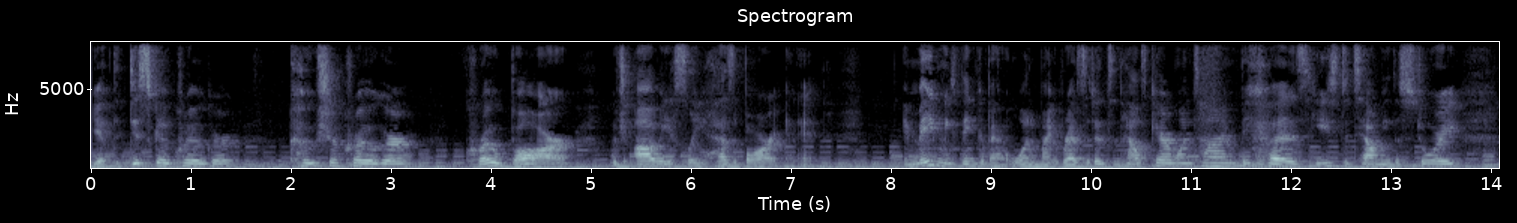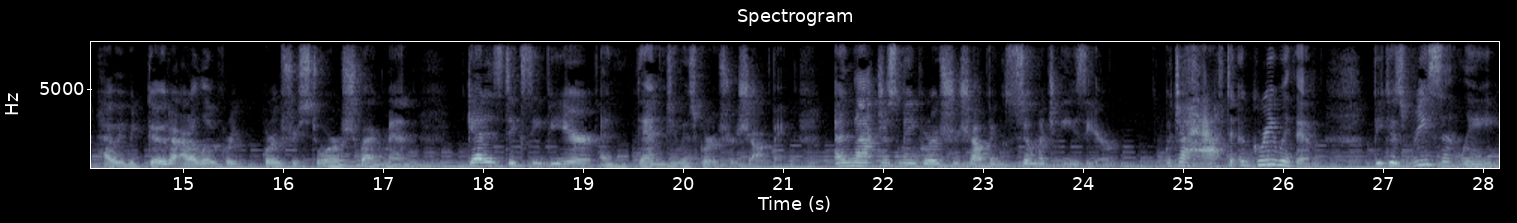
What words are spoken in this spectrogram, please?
You have the Disco Kroger, Kosher Kroger, Crow Bar, which obviously has a bar in it, it made me think about one of my residents in healthcare one time because he used to tell me the story how he would go to our local grocery store, Schwegmann, get his Dixie beer, and then do his grocery shopping. And that just made grocery shopping so much easier, which I have to agree with him because recently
